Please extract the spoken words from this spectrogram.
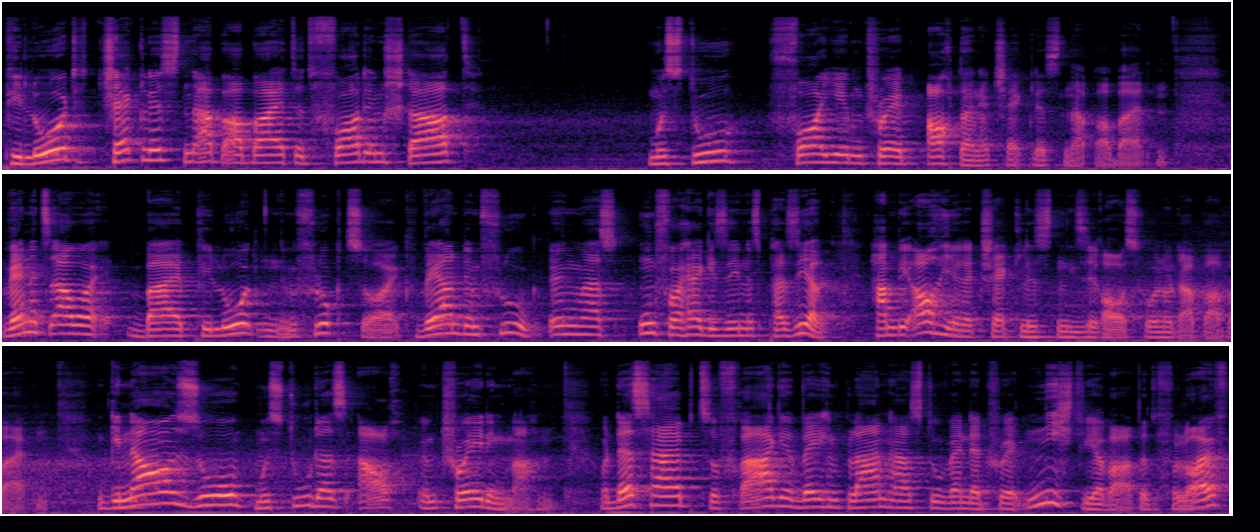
Pilot Checklisten abarbeitet vor dem Start, musst du vor jedem Trade auch deine Checklisten abarbeiten. Wenn jetzt aber bei Piloten im Flugzeug während dem Flug irgendwas Unvorhergesehenes passiert, haben die auch ihre Checklisten, die sie rausholen und abarbeiten. Und genau so musst du das auch im Trading machen. Und deshalb zur Frage, welchen Plan hast du, wenn der Trade nicht wie erwartet verläuft,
